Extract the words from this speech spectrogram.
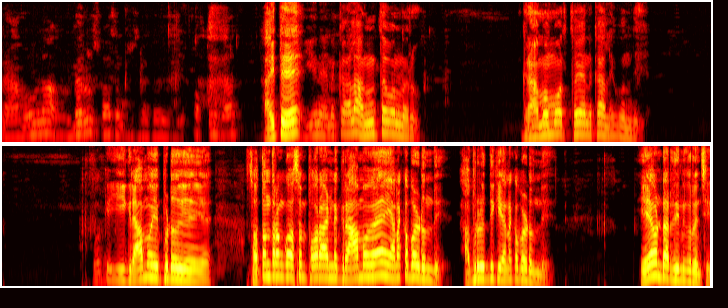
గ్రామంలో అందరూ స్వాతంత్ర అయితే ఈయన వెనకాల అంతా ఉన్నారు. గ్రామం మొత్తం వెనకాలే ఉంది. ఓకే ఈ గ్రామం ఇప్పుడు స్వతంత్రం కోసం పోరాడిన గ్రామమే వెనకబడి ఉంది అభివృద్ధికి వెనకబడి ఉంది ఏమంటారు దీని గురించి?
